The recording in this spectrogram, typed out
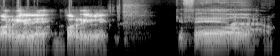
Horrible, horrible. Qué feo. Wow.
